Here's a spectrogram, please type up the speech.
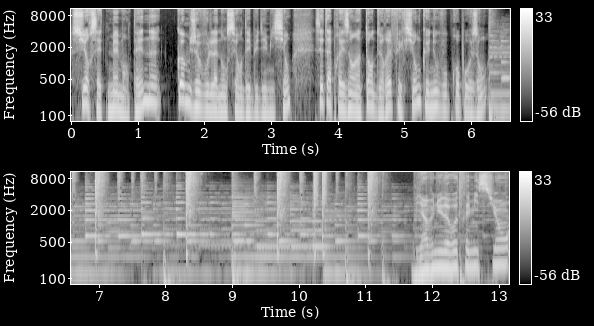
sur cette même antenne. Comme je vous l'annonçais en début d'émission, c'est à présent un temps de réflexion que nous vous proposons. Bienvenue dans votre émission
